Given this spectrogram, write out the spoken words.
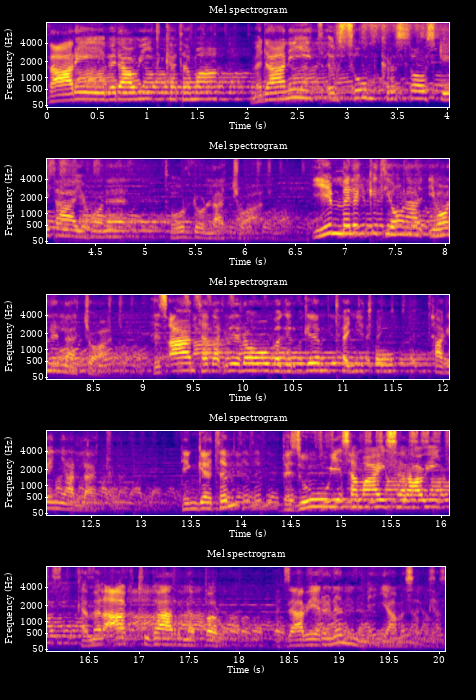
ዛሬ በዳዊት ከተማ መድኃኒት እርሱም ክርስቶስ ጌታ የሆነ ተወልዶላቸዋል። ይህም ምልክት ይሆንላቸዋል፣ ሕፃን ተጠቅልሎ በግርግም ተኝቶ ታገኛላችሁ። ድንገትም ብዙ የሰማይ ሰራዊት ከመላእክቱ ጋር ነበሩ፣ እግዚአብሔርንም እያመሰገኑ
